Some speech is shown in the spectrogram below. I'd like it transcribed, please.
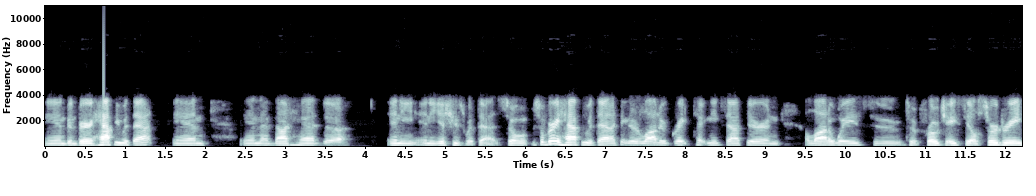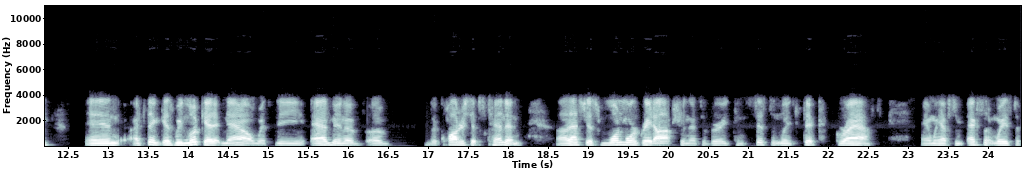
and been very happy with that. And and I've not had uh, any any issues with that. So so very happy with that. I think there are a lot of great techniques out there and a lot of ways to to approach ACL surgery. And I think as we look at it now with the advent of, of the quadriceps tendon, uh, that's just one more great option. That's a very consistently thick graft, and we have some excellent ways to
